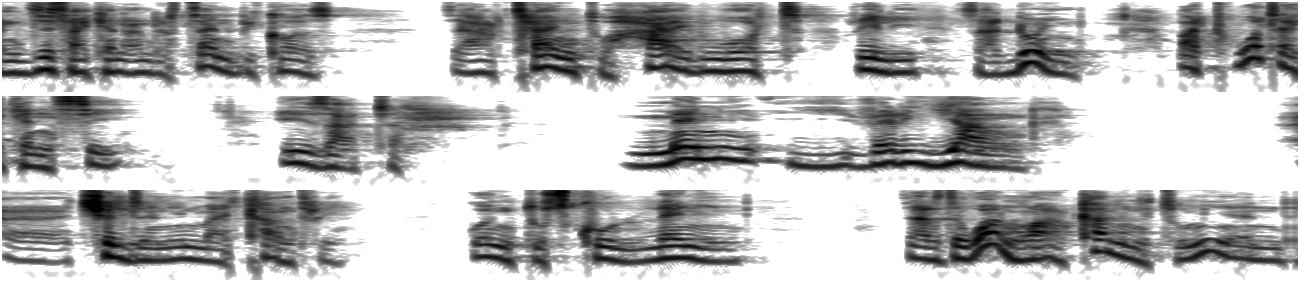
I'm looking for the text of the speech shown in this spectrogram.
And this I can understand because they are trying to hide what really they are doing. But what I can see is that many very young uh, children in my country going to school, learning, they're the one who are coming to me and,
